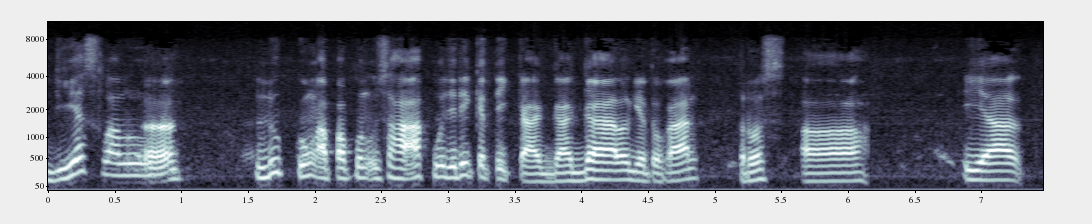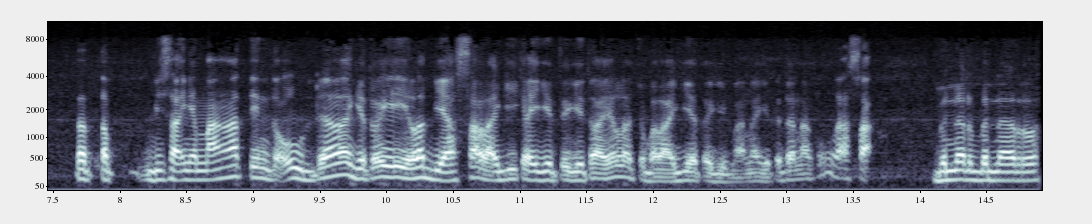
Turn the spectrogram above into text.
dia selalu Hah? dukung apa pun usaha aku. Jadi ketika gagal gitu kan, terus eh ya tetap bisa nyemangatin tuh udah gitu. Ya biasa lagi kayak gitu gitu ayolah coba lagi atau gimana gitu. Dan aku ngerasa bener-bener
